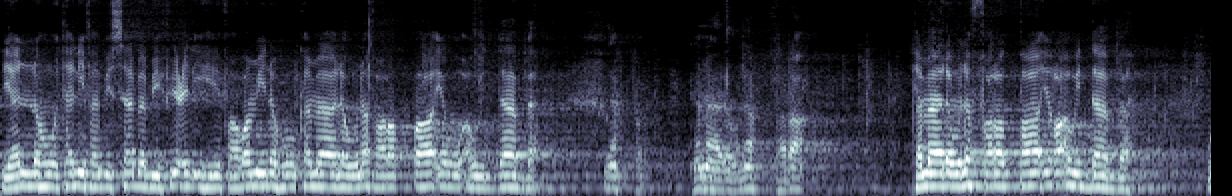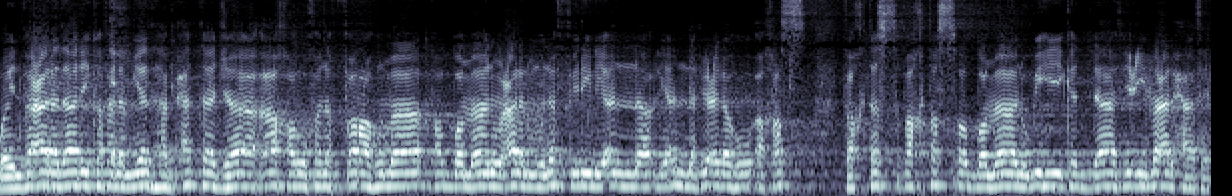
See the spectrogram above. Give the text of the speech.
لأنه تلف بسبب فعله فضمنه كما لو نفر الطائر أو الدابة. نفر. كما لو نفر. كما لو نفر الطائر أو الدابة. وإن فعل ذلك فلم يذهب حتى جاء آخر فنفرهما فالضمان على المنفر لأن, لأن فعله أخص فاختص, فاختص الضمان به كالدافع مع الحافر.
